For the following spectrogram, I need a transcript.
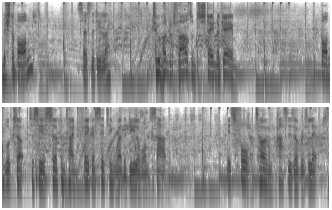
Mr. Bond, says the dealer. 200,000 to stay in the game. Bond looks up to see a serpentine figure sitting where the dealer once sat. Its forked tongue passes over its lips.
